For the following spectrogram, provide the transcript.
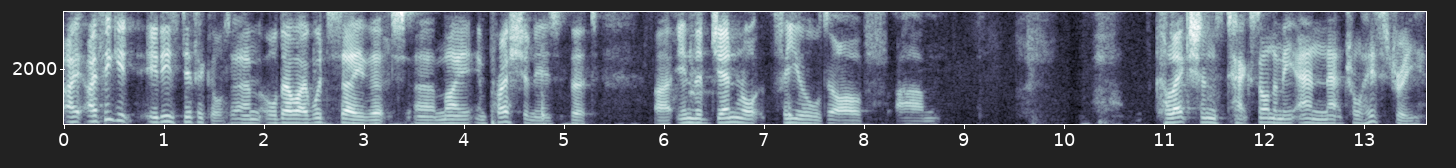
I, I, think it, it is difficult, um, although I would say that uh, my impression is that uh, in the general field of um, collections, taxonomy, and natural history,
